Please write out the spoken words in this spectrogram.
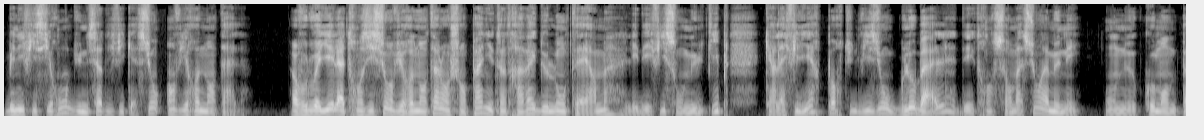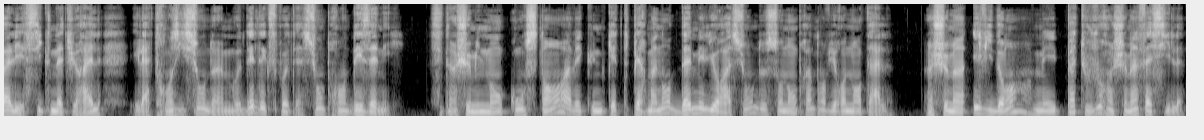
bénéficieront d'une certification environnementale. Alors vous le voyez, la transition environnementale en Champagne est un travail de long terme. Les défis sont multiples car la filière porte une vision globale des transformations à mener. On ne commande pas les cycles naturels et la transition d'un modèle d'exploitation prend des années. C'est un cheminement constant avec une quête permanente d'amélioration de son empreinte environnementale. Un chemin évident, mais pas toujours un chemin facile.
